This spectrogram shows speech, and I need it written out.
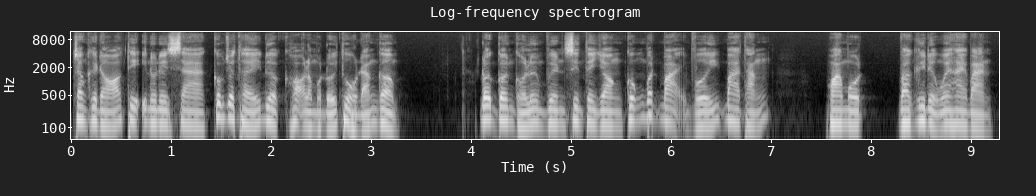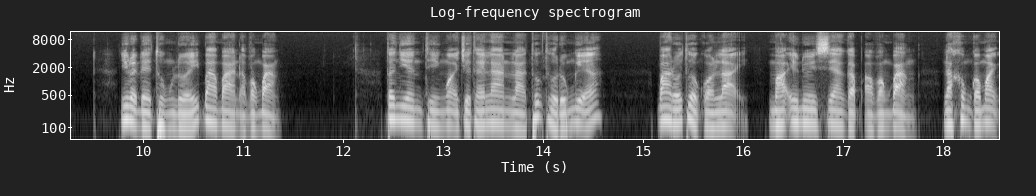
Trong khi đó thì Indonesia cũng cho thấy được họ là một đối thủ đáng gờm. Đội quân của luyện viên Shin Tae-yong cũng bất bại với 3 thắng, hòa 1 và ghi được 12 bàn, nhưng lại để thủng lưới 3 bàn ở vòng bảng. Tất nhiên thì ngoại trừ Thái Lan là thuốc thử đúng nghĩa, ba đối thủ còn lại mà Indonesia gặp ở vòng bảng là không có mạnh.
